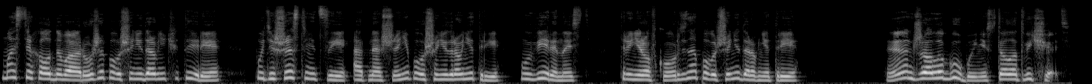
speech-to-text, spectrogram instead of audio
Мастер холодного оружия повышение до 4. Путешественница И. Отношение повышение до 3. Уверенность. Тренировка Ордена повышение до 3. Энджела губы не стал отвечать.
